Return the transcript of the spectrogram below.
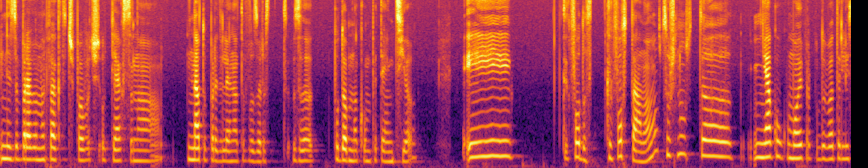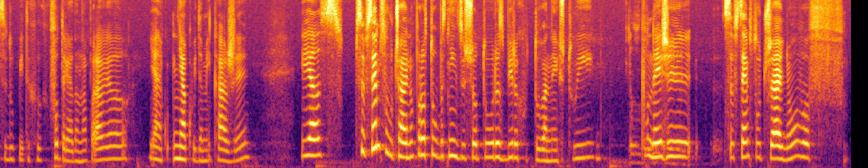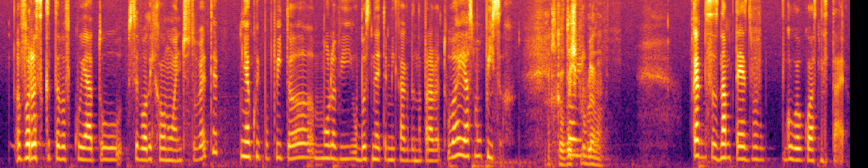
не забравяме факта, че повече от тях са на над определената възраст за подобна компетенция. И какво, да, какво стана? Всъщност няколко мои преподаватели се допитаха какво трябва да направя, няко, някой да ми каже. И аз съвсем случайно просто обясних, защото разбирах от това нещо и понеже съвсем случайно в връзката, в която се водиха онлайн часовете, някой попита, моля ви, обяснете ми как да направя това и аз му описах. А какъв беше Той- проблема? Как да създам тест в Google класна стая.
